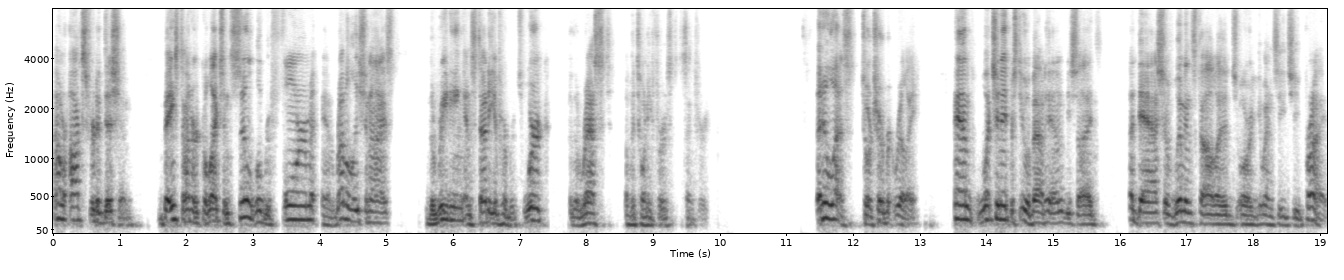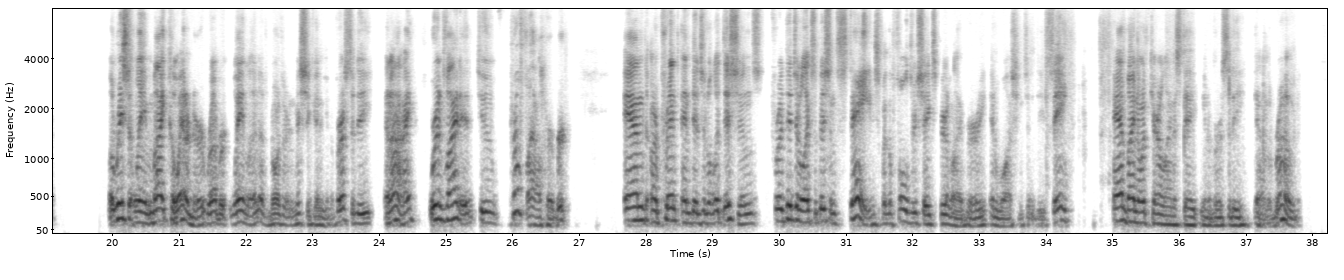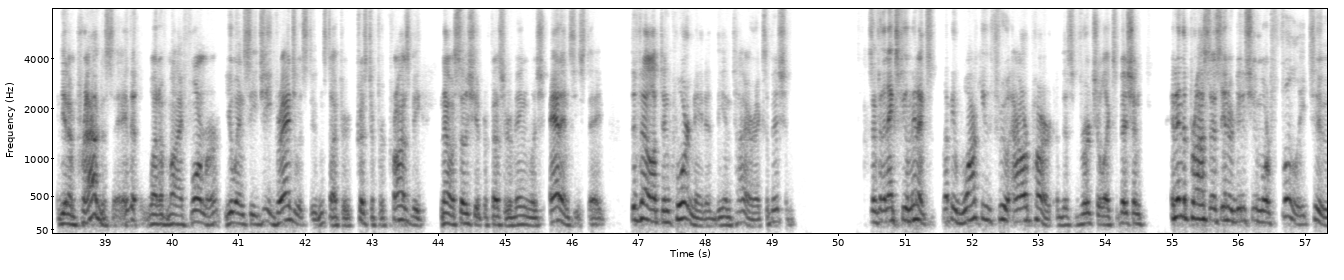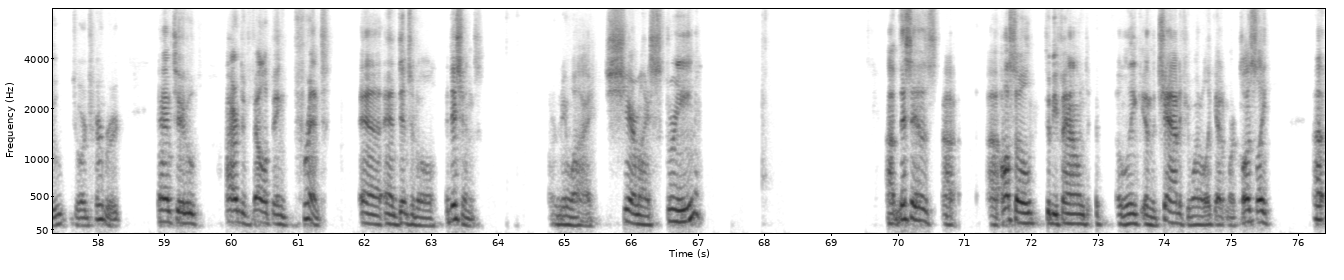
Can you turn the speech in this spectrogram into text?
our Oxford edition, based on her collection, soon will reform and revolutionize the reading and study of Herbert's work for the rest of the 21st century. But who was George Herbert really? And what should interest you about him besides a dash of women's college or UNCG pride? Well, recently, my co-editor, Robert Whalen of Northern Michigan University, and I were invited to profile Herbert and our print and digital editions for a digital exhibition staged by the Folger Shakespeare Library in Washington, DC, and by North Carolina State University down the road. Indeed, I'm proud to say that one of my former UNCG graduate students, Dr. Christopher Crosby, now Associate Professor of English at NC State, developed and coordinated the entire exhibition. So for the next few minutes, let me walk you through our part of this virtual exhibition and in the process introduce you more fully to George Herbert and to our developing print uh, and digital editions. Or do I share my screen? Uh, this is uh, uh, also to be found a link in the chat if you want to look at it more closely. Uh,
